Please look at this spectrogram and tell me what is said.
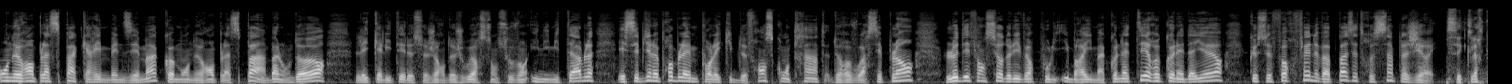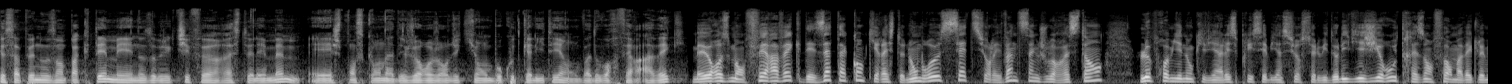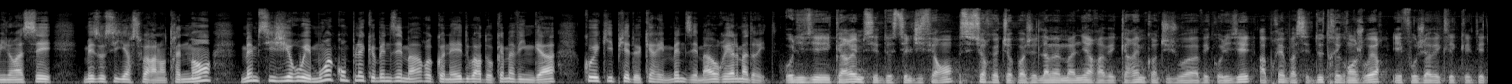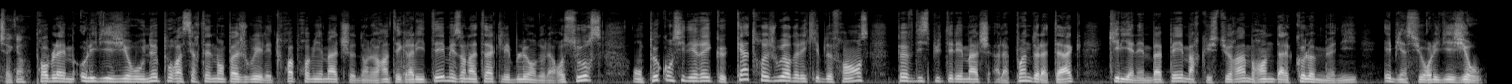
On ne remplace pas Karim Benzema comme on ne remplace pas un ballon d'or. Les qualités de ce genre de joueur sont souvent inimitables et c'est bien le problème pour l'équipe de France contrainte de revoir ses plans. Le défenseur de Liverpool Ibrahima Konaté reconnaît d'ailleurs que ce forfait ne va pas être simple à gérer. C'est clair que ça peut nous impacter mais nos objectifs restent les mêmes et je pense qu'on a des joueurs aujourd'hui qui ont beaucoup de qualité, on va devoir faire avec. Mais heureusement, faire avec des attaquants qui restent nombreux, 7 sur les 25 joueurs restants. Le premier nom qui vient à l'esprit, c'est bien sûr celui d'Olivier Giroud, très en forme avec le Milan AC, mais aussi hier soir à l'entraînement. Même si Giroud est moins complet que Benzema, reconnaît Eduardo Camavinga, coéquipier de Karim Benzema au Real Madrid. Olivier et Karim, c'est deux styles différents. C'est sûr que tu vas pas jouer de la même manière avec Karim quand tu joues avec Olivier. Après, bah, c'est deux très grands joueurs et il faut jouer avec les qualités de chacun. Problème, Olivier Giroud ne pourra certainement pas jouer les trois premiers matchs dans leur intégralité, mais en attaque, les Bleus ont de la ressource. On peut considérer que quatre joueurs de l'équipe de France peuvent disputer les matchs à la pointe de l'attaque. Kylian Mbappé, Marcus Thuram, Randall Colommuani et bien sûr Olivier Giroud.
